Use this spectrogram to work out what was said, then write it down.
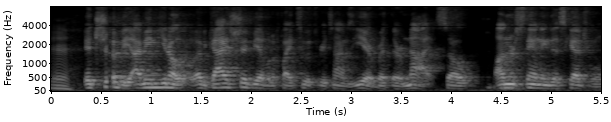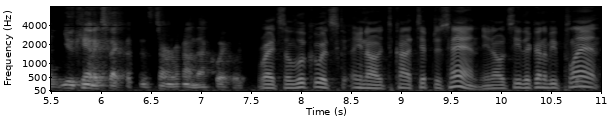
Yeah. It should be. I mean, you know, guys should be able to fight two or three times a year, but they're not. So understanding the schedule, you can't expect them to turn around that quickly. Right. So Lewkowicz, you know, kind of tipped his hand. You know, it's either going to be Plant,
